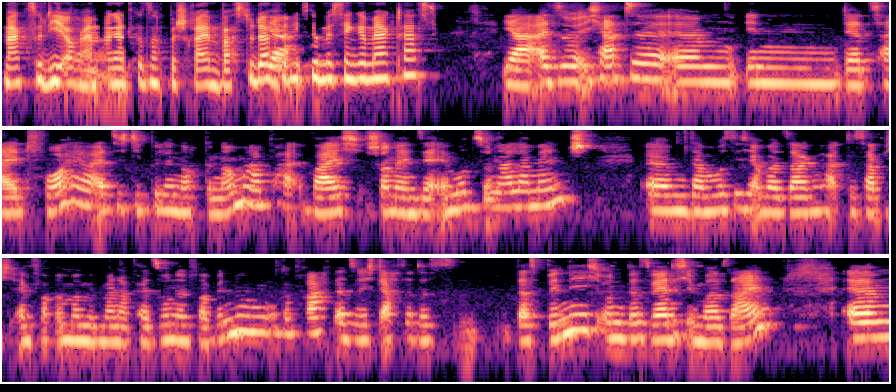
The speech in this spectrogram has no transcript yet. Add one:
Magst du die auch ja. einmal ganz kurz noch beschreiben, was du da ja. für dich so ein bisschen gemerkt hast? Ja, also ich hatte ähm, in der Zeit vorher, als ich die Pille noch genommen habe, war ich schon ein sehr emotionaler Mensch. Ähm, da muss ich aber sagen, das habe ich einfach immer mit meiner Person in Verbindung gebracht. Also ich dachte, das, das bin ich und das werde ich immer sein. Ähm,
